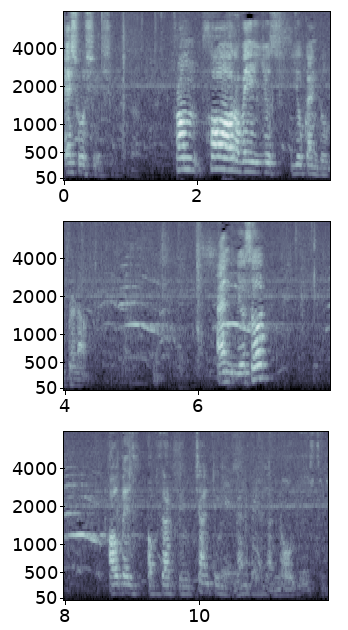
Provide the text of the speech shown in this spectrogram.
association. From far away you, you can do pranam. And you should always observing, chanting, remembering and all these things.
